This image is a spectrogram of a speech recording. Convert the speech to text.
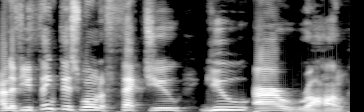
And if you think this won't affect you, you are wrong.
